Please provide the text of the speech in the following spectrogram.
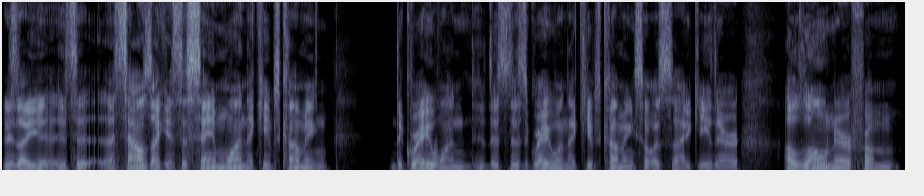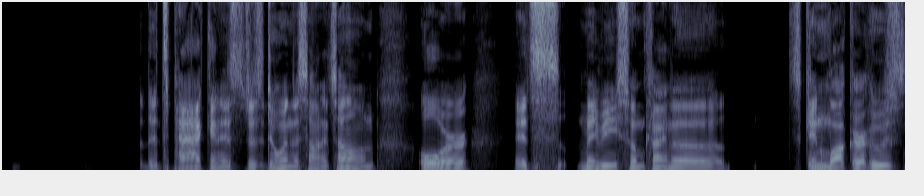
It's like it's it sounds like it's the same one that keeps coming, the gray one. This this gray one that keeps coming. So it's like either a loner from its pack and it's just doing this on its own, or it's maybe some kind of skinwalker who's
